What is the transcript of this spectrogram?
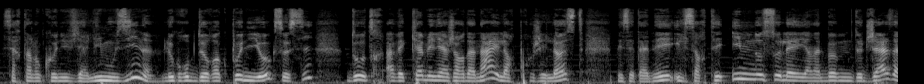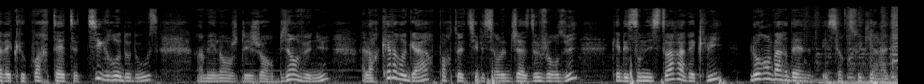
Certains l'ont connu via Limousine, le groupe de rock Pony Hawks aussi, d'autres avec Camélia Jordana et leur projet Lost. Mais cette année, il sortait Hymno Soleil, un album de jazz avec le quartet Tigre d'eau douce, un mélange des genres bienvenus. Alors quel regard porte-t-il sur le jazz d'aujourd'hui? Quelle est son histoire avec lui? Laurent Barden et sur Tsuki Radio.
